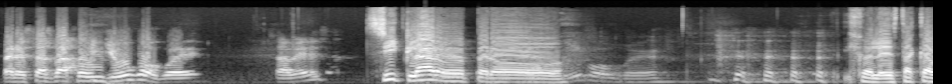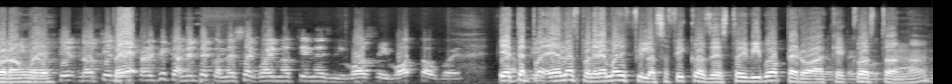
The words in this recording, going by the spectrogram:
Pero estás bajo un yugo, güey, ¿sabes? Sí, claro, pero... Híjole, está cabrón, güey. No, tienes, prácticamente con ese güey no tienes ni voz ni voto, güey. Ya, ya nos podríamos ir filosóficos de estoy vivo, pero, a qué costo, ¿no?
